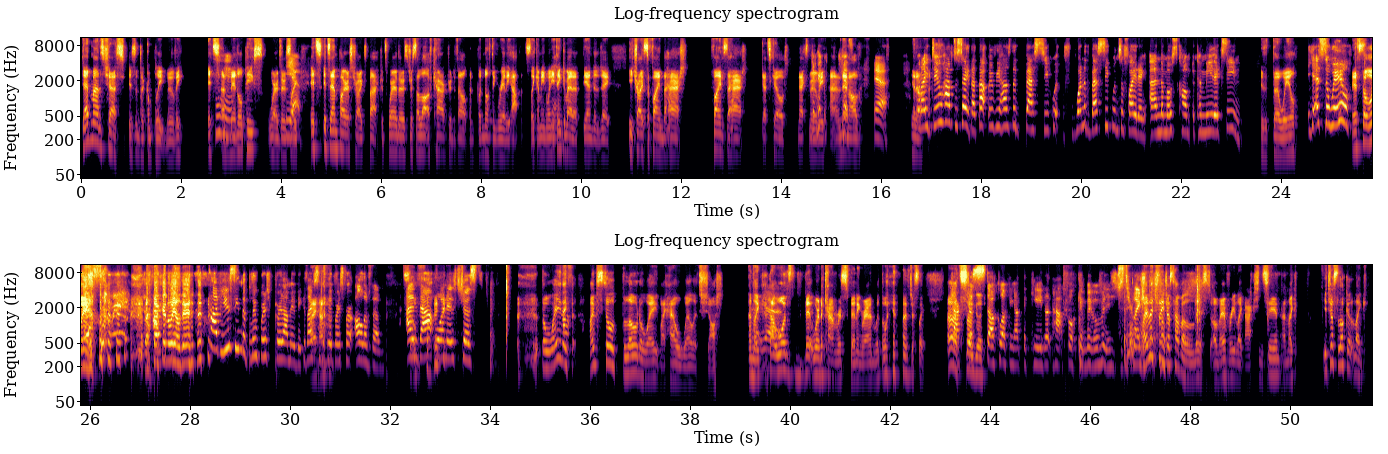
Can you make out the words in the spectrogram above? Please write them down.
Dead Man's Chest isn't a complete movie. It's a Mhm. middle piece where there's like it's it's Empire Strikes Back. It's where there's just a lot of character development, but nothing really happens. Like I mean, when you Yeah. think about it, at the end of the day, he tries to find the heart, finds the heart, gets killed. Next movie, and then all yeah. you know. But I do have to say that that movie has the best sequence, one of the best sequence of fighting, and the most com- comedic scene. is it the wheel? Yeah, it's the wheel. It's the wheel. It's the- the fucking wheel, dude. have you seen the bloopers for that movie? Because I've I seen the bloopers for all of them, So and that funny. one is just the way they. Oh. I'm still blown away by how well it's shot, and Oh, like yeah. that one bit where the camera's spinning around with the wheel. I'm just like, oh, Jack's it's so just good. stuck looking at the key that can't fucking move, and he's just you're like. I literally just have a list of every like action scene, and like you just look at like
